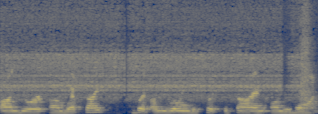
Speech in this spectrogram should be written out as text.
on your um, website, but are you willing to put the sign on your lawn?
